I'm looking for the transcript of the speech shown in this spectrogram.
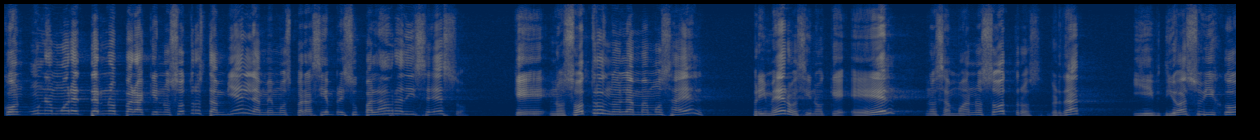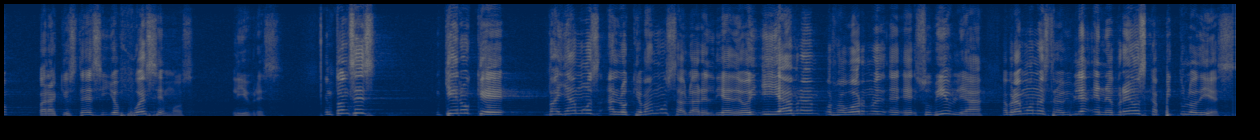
con un amor eterno para que nosotros también le amemos para siempre. Y su palabra dice eso, que nosotros no le amamos a Él primero, sino que Él nos amó a nosotros, ¿verdad? Y dio a su Hijo para que ustedes y yo fuésemos libres. Entonces, quiero que vayamos a lo que vamos a hablar el día de hoy y abran, por favor, eh, eh, su Biblia, abramos nuestra Biblia en Hebreos capítulo 10.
